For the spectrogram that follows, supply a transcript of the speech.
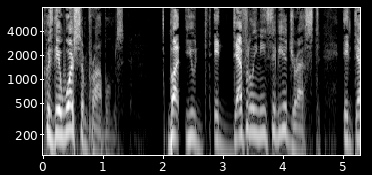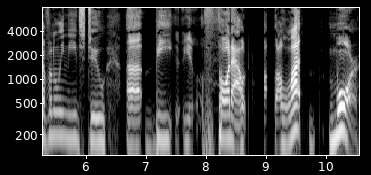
because there were some problems, but you it definitely needs to be addressed it definitely needs to uh, be you know, thought out a, a, lot more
